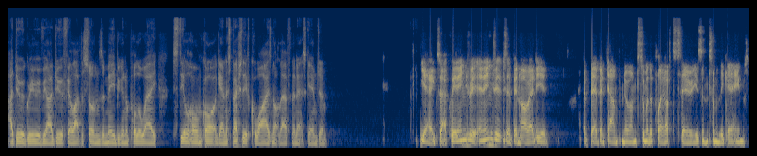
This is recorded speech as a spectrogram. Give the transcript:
I do agree with you. I do feel like the Suns are maybe going to pull away, steal home court again, especially if Kawhi is not there for the next game, Jim. Yeah, exactly. And injury and injuries have been already a, a, bit of a dampener on some of the playoff series and some of the games.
